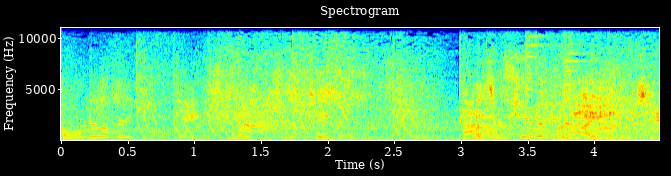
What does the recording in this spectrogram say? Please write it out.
I wonder if we can wait. Can we take because they're two different items,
